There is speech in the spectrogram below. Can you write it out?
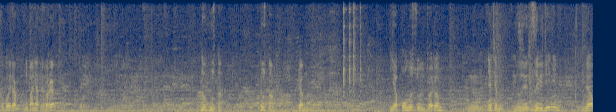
какой-то непонятный пюре. Но вкусно. Вкусно. Прям. Я полностью удовлетворен этим заведением для,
